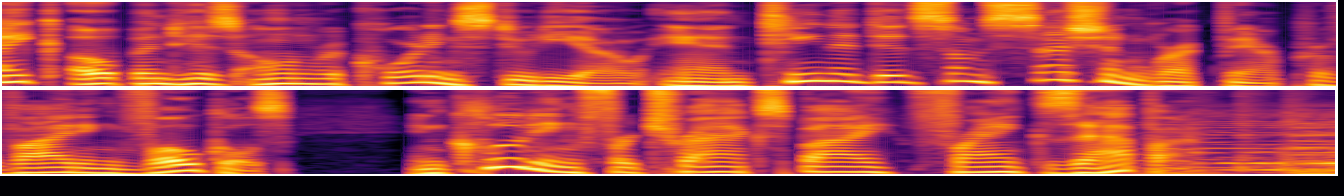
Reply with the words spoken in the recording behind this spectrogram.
Ike opened his own recording studio, and Tina did some session work there, providing vocals, including for tracks by Frank Zappa.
